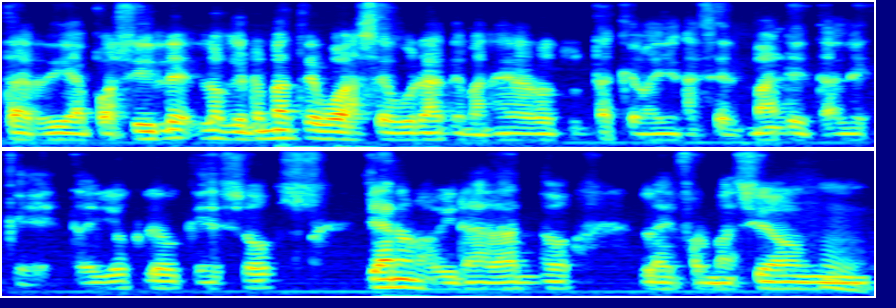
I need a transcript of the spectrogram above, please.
tardía posible, lo que no me atrevo a asegurar de manera rotunda que vayan a ser más letales que esta. Yo creo que eso ya no nos irá dando la información. Hmm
